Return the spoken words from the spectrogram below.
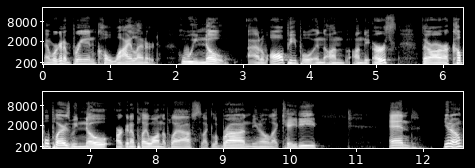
and we're gonna bring in Kawhi Leonard, who we know out of all people in on on the earth, there are a couple players we know are gonna play well in the playoffs, like LeBron, you know, like KD, and you know,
